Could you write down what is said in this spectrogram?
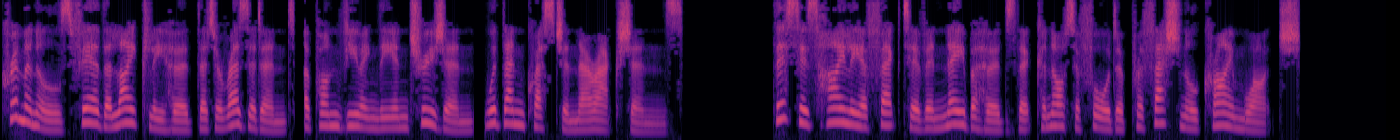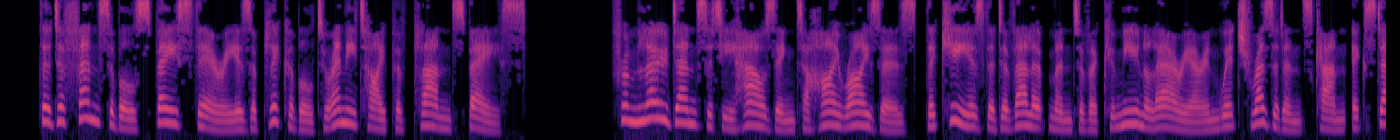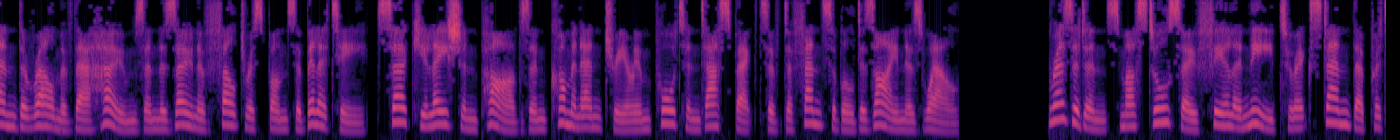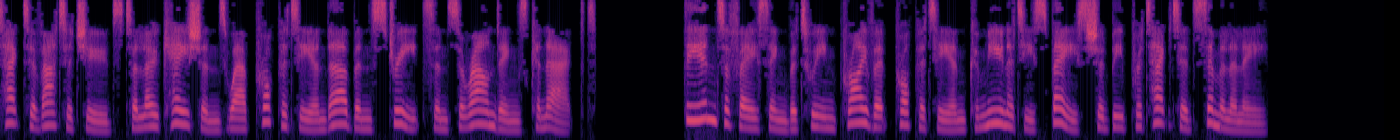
Criminals fear the likelihood that a resident, upon viewing the intrusion, would then question their actions. This is highly effective in neighborhoods that cannot afford a professional crime watch. The defensible space theory is applicable to any type of planned space. From low-density housing to high-rises, the key is the development of a communal area in which residents can extend the realm of their homes and the zone of felt responsibility. Circulation paths and common entry are important aspects of defensible design as well. Residents must also feel a need to extend their protective attitudes to locations where property and urban streets and surroundings connect. The interfacing between private property and community space should be protected similarly.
